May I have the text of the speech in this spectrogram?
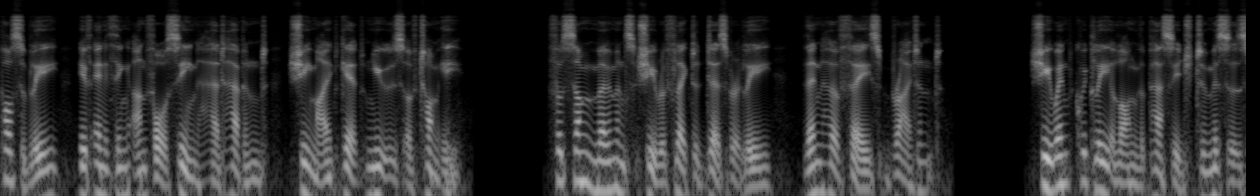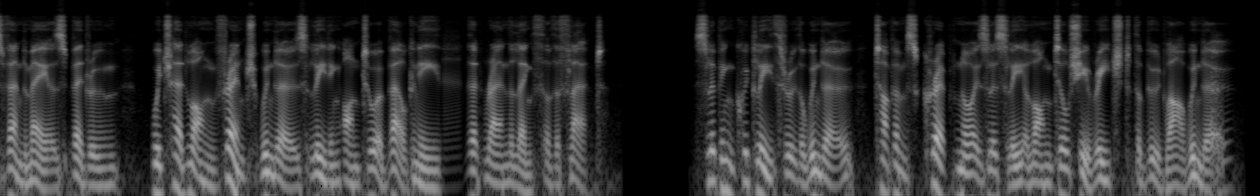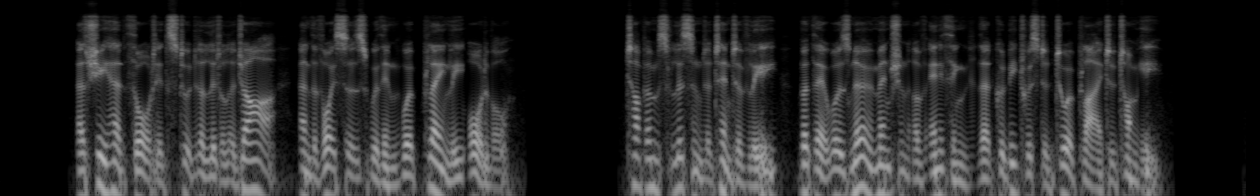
Possibly, if anything unforeseen had happened, she might get news of Tommy. For some moments she reflected desperately, then her face brightened. She went quickly along the passage to Mrs. Vandermeer's bedroom, which had long French windows leading onto a balcony that ran the length of the flat. Slipping quickly through the window, Tuppence crept noiselessly along till she reached the boudoir window. As she had thought it stood a little ajar, and the voices within were plainly audible. Tuppence listened attentively, but there was no mention of anything that could be twisted to apply to Tommy.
